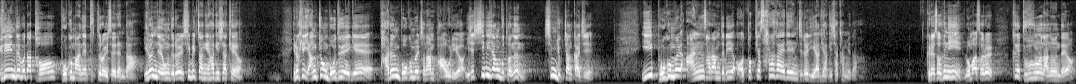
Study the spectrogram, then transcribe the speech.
유대인들보다 더 복음 안에 붙들어 있어야 된다. 이런 내용들을 11장에 하기 시작해요. 이렇게 양쪽 모두에게 바른 복음을 전한 바울이요. 이제 12장부터는 16장까지 이 복음을 안 사람들이 어떻게 살아가야 되는지를 이야기하기 시작합니다. 그래서 흔히 로마서를 크게 두 부분으로 나누는데요.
